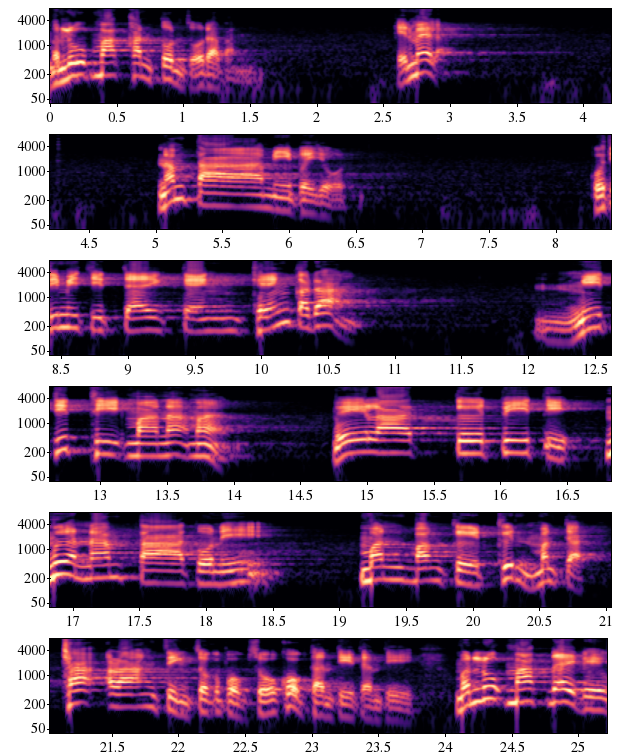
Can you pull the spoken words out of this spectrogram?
บรรลุมรรคขั้นต้นโสดาบัน เห็นไหมล่ะ น้ำตามีประโยชน์ ผู้ที่มีจิตใจแข็งแข็งกระด้าง มีทิฏฐิมานะมาก เวลาเกิดปีติ เมื่อน้ำตาตัวนี้ มันบังเกิดขึ้นมันจะชะล้างสิ่งสกปรกโสโครกทันทีทันทีมันลุกมักได้เร็ว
